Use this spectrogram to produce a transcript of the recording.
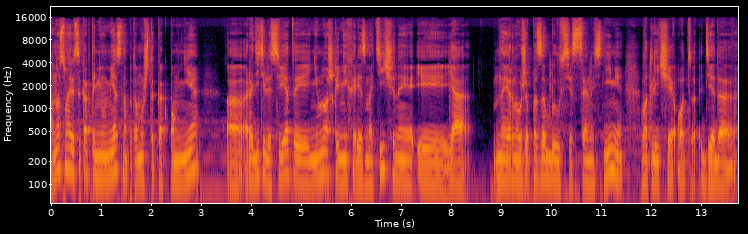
оно смотрится как-то неуместно, потому что, как по мне, э, родители Светы немножко не харизматичные, и я, наверное, уже позабыл все сцены с ними, в отличие от деда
